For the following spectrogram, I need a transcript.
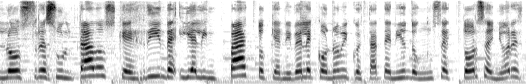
los resultados que rinde y el impacto que a nivel económico está teniendo en un sector, señores,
